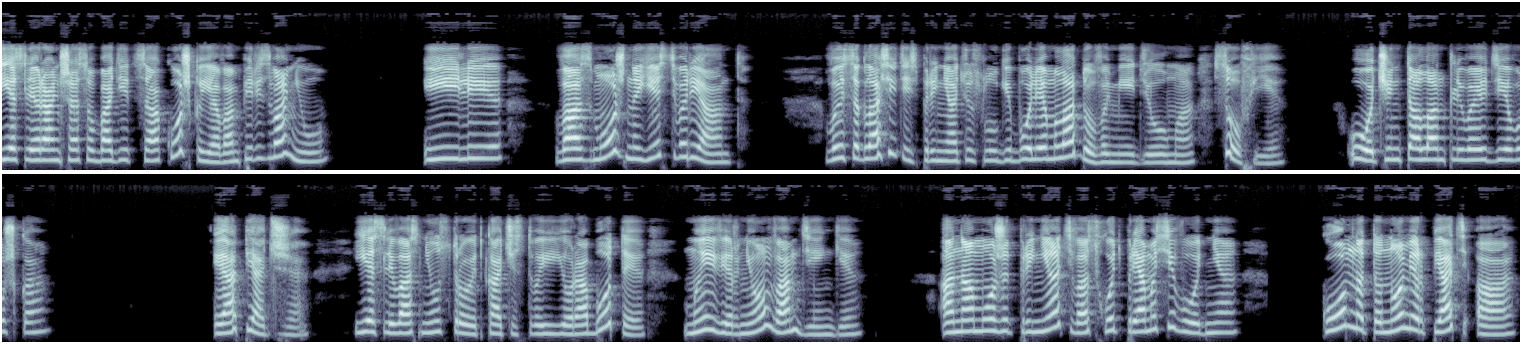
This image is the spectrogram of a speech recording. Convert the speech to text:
если раньше освободится окошко, я вам перезвоню. Или, возможно, есть вариант. Вы согласитесь принять услуги более молодого медиума, Софьи? Очень талантливая девушка. И опять же, если вас не устроит качество ее работы, мы вернем вам деньги. Она может принять вас хоть прямо сегодня, Комната номер 5А.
